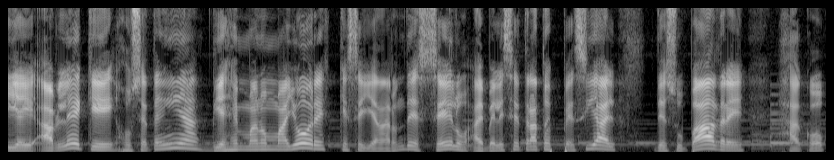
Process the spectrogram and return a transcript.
Y hablé que José tenía 10 hermanos mayores que se llenaron de celos al ver ese trato especial de su padre Jacob.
